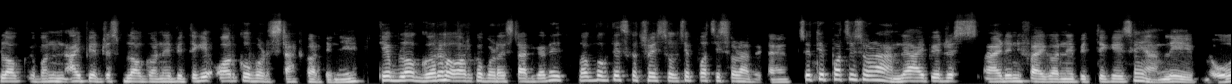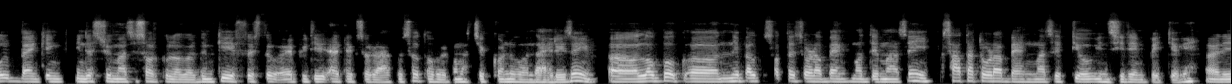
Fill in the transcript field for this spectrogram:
ब्लक भनौँ आइपी एड्रेस ब्लक गर्ने बित्तिकै अर्कोबाट स्टार्ट गरिदिने। त्यो ब्लक गरेर अर्कोबाट स्टार्ट गर्ने। लगभग त्यसको थ्रेस चाहिँ पच्चिसवटा भेटायो। सो त्यो पच्चिसवटा हामीले आइपी एड्रेस आइडेन्टिफाई गर्ने बित्तिकै चाहिँ हामीले होल ब्याङ्किङ इन्डस्ट्रीमा चाहिँ सर्कुलर गरिदिउँ कि यस्तो यस्तो एपिटी एटेक्सहरू आएको छ तपाईँहरूकोमा चेक गर्नु भन्दाखेरि चाहिँ लगभग नेपालको सत्ताइसवटा ब्याङ्क मध्येमा चाहिँ सात आठवटा ब्याङ्कमा चाहिँ त्यो इन्सिडेन्ट भेट्यो कि। अनि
